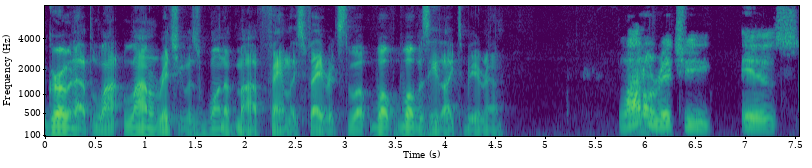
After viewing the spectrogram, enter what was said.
growing up, Li- Lionel Richie was one of my family's favorites. What what what was he like to be around? Lionel Richie is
